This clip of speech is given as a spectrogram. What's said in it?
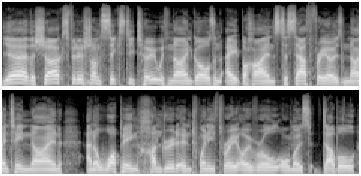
Yeah, the Sharks finished on 62 with 9 goals and 8 behinds to South Freo's 19 9 and a whopping 123 overall, almost double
